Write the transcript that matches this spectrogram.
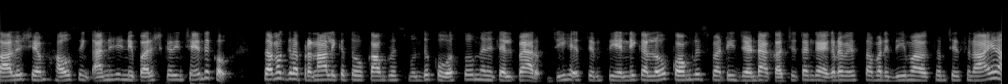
కాలుష్యం హౌసింగ్ అన్నిటిని పరిష్కరించేందుకు సమగ్ర ప్రణాళికతో కాంగ్రెస్ ముందుకు వస్తోందని తెలిపారు. జీహెచ్ఎంసీ ఎన్నికల్లో కాంగ్రెస్ పార్టీ జెండా ఖచ్చితంగా ఎగరవేస్తామని ధీమా వ్యక్తం చేసిన ఆయన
